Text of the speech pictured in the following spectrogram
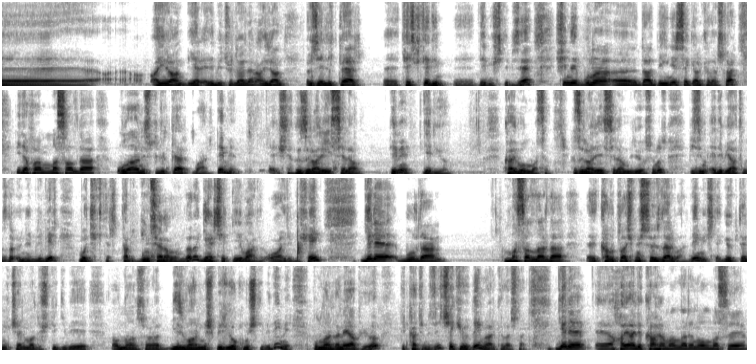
ayıran, diğer edebi türlerden ayıran özellikler e, tespit edin e, demişti bize. Şimdi buna e, da değinirsek arkadaşlar bir defa masalda olağanüstülükler var değil mi? E, işte Hızır Aleyhisselam değil mi geliyor kaybolmasın. Hızır Aleyhisselam biliyorsunuz bizim edebiyatımızda önemli bir motiftir. Tabi dinsel anlamda da gerçekliği vardır. O ayrı bir şey. Gene burada masallarda e, kalıplaşmış sözler var değil mi? İşte gökten üç elma düştü gibi ondan sonra bir varmış bir yokmuş gibi değil mi? Bunlar da ne yapıyor? Dikkatimizi çekiyor değil mi arkadaşlar? Gene e, hayali kahramanların olması,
